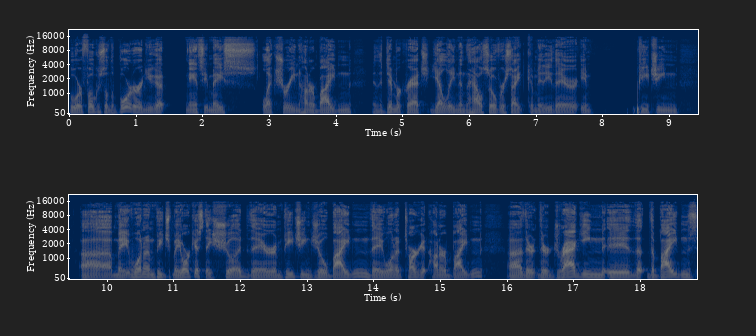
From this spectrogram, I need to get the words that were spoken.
who are focused on the border, and you got Nancy Mace lecturing Hunter Biden and the Democrats yelling in the House Oversight Committee. They're impeaching. Uh, may want to impeach Mayorkas. They should. They're impeaching Joe Biden. They want to target Hunter Biden. Uh, they're they're dragging uh, the the Bidens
